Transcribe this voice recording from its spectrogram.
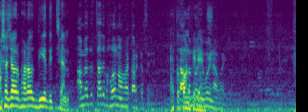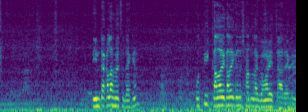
আসা যাওয়ার ভাড়াও দিয়ে দিচ্ছেন। আমাদের চাঁদে ভালো না হয় তার কাছে। এত নিবই না ভাই। তিনটা কালার হয়েছে দেখেন। প্রতি কালারে কালারে কিন্তু স্বাদ লাগবে আমার এই চা দেখেন।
